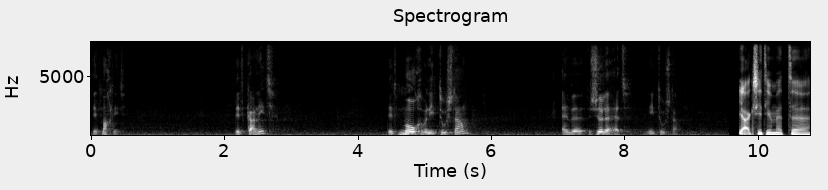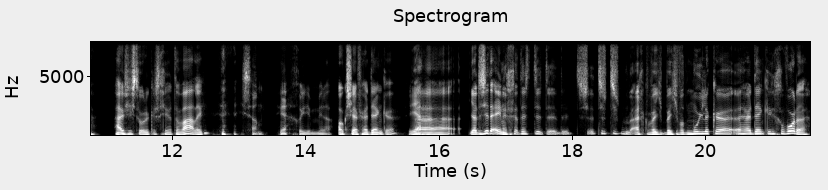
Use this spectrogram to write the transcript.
dit mag niet. Dit kan niet. Dit mogen we niet toestaan. En we zullen het niet toestaan. Ja, ik zit hier met eh, huishistoricus Geert de Waling, Sam, ja, goedemiddag. ook chef herdenken. Ja. Eh, ja, er zit enige. Het is, het, is- het is, eigenlijk een beetje, beetje wat moeilijke herdenking geworden.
